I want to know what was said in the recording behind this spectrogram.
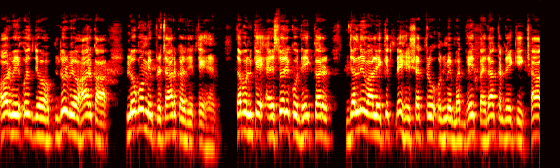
और वे उस दुर्व्यवहार का लोगों में प्रचार कर देते हैं। तब उनके ऐश्वर्य को देखकर जलने वाले कितने ही शत्रु उनमें मतभेद पैदा करने की इच्छा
